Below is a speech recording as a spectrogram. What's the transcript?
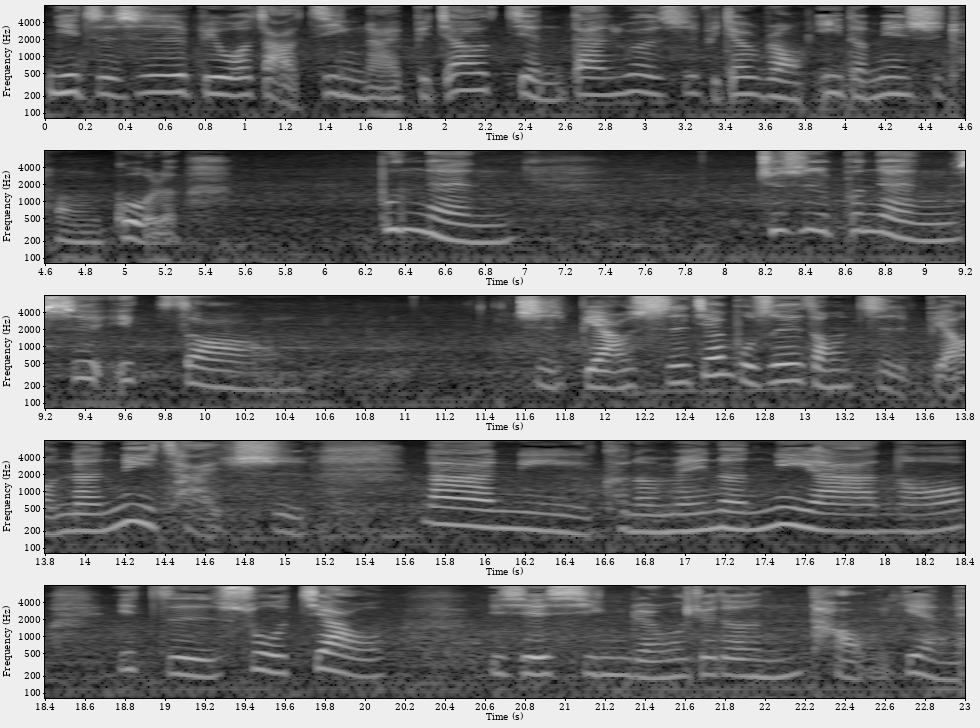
你只是比我早进来，比较简单或者是比较容易的面试通过了，不能就是不能是一种。指标时间不是一种指标，能力才是。那你可能没能力啊，然后一直说教一些新人，我觉得很讨厌呢。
